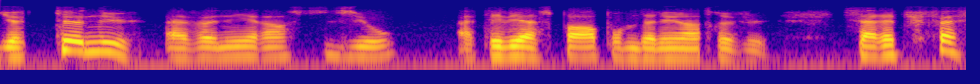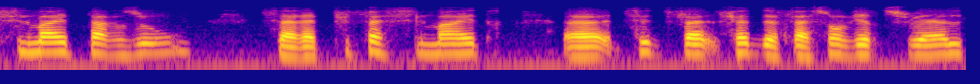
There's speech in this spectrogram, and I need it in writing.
il a tenu à venir en studio à TVA Sport pour me donner une entrevue. Ça aurait pu facilement être par Zoom. Ça aurait pu facilement être euh, fait de façon virtuelle.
